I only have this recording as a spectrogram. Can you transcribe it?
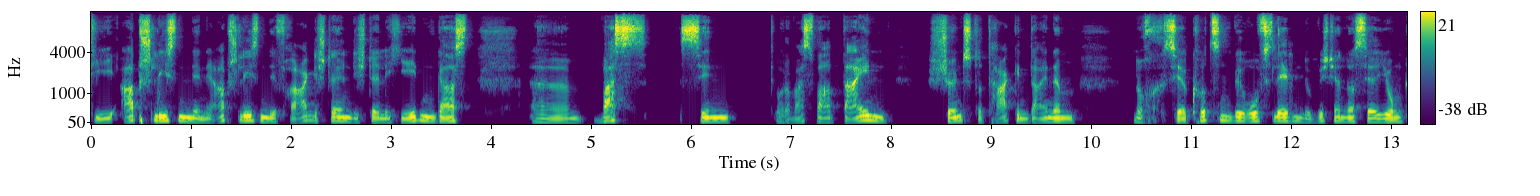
die abschließende, eine abschließende Frage stellen, die stelle ich jedem Gast. Äh, was sind oder was war dein schönster Tag in deinem noch sehr kurzen Berufsleben? Du bist ja noch sehr jung,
